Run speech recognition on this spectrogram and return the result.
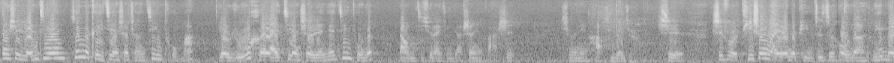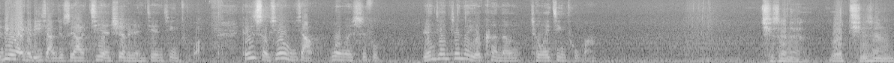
但是，人间真的可以建设成净土吗？又如何来建设人间净土呢？让我们继续来请教圣严法师。师傅您好，大家好。是。师傅提升完人的品质之后呢，您的另外一个理想就是要建设人间净土啊。可是首先我们想问问师傅，人间真的有可能成为净土吗？其实呢，我提升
